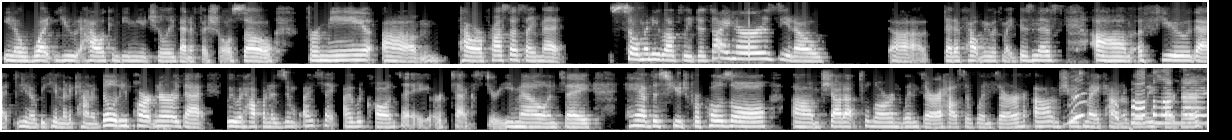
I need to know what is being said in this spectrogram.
you know what you how it can be mutually beneficial. So for me um, power process i met so many lovely designers you know uh, that have helped me with my business. Um, a few that you know became an accountability partner that we would hop on a zoom I'd say i would call and say or text or email and say hey i have this huge proposal. Um, shout out to lauren windsor house of windsor. Um, she was my accountability partner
